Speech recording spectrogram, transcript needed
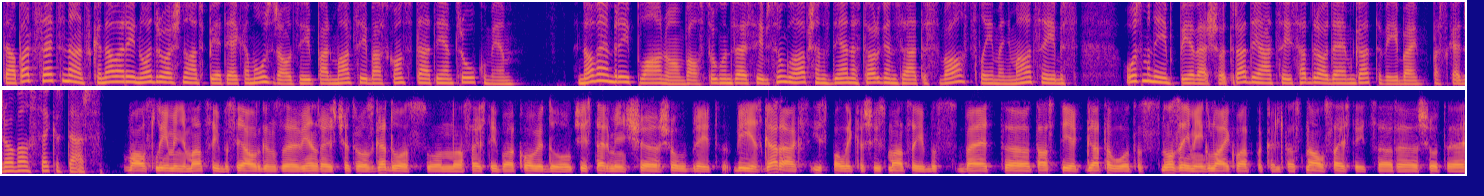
Tāpat secināts, ka nav arī nodrošināta pietiekama uzraudzība pār mācībās konstatētajiem trūkumiem. Novembrī plāno valsts ugunsdzēsības un glābšanas dienesta organizētas valsts līmeņa mācības, uzmanību pievēršot radiācijas apdraudējumu gatavībai, paskaidro valsts sekretārs valsts līmeņa mācības jāorganizē vienreiz četros gados, un saistībā ar Covid šis termiņš šobrīd bijis garāks, izpalika šīs mācības, bet tas tiek gatavotas nozīmīgu laiku atpakaļ. Tas nav saistīts ar šo te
